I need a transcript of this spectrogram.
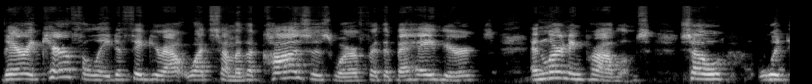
very carefully to figure out what some of the causes were for the behaviors and learning problems. So would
